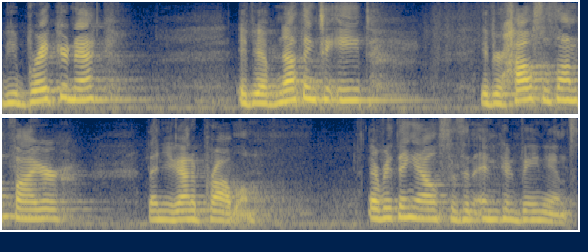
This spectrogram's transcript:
If you break your neck, if you have nothing to eat, if your house is on fire, then you got a problem. Everything else is an inconvenience.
